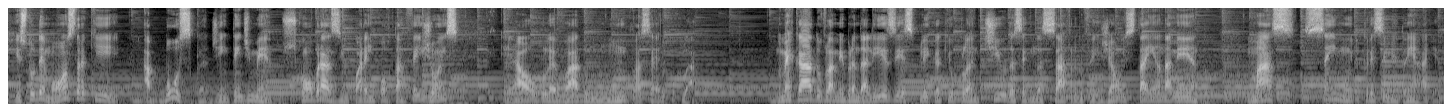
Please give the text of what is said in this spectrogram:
E isto demonstra que a busca de entendimentos com o Brasil para importar feijões é algo levado muito a sério por lá. No mercado, Vlamir Brandalize explica que o plantio da segunda safra do feijão está em andamento, mas sem muito crescimento em área.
